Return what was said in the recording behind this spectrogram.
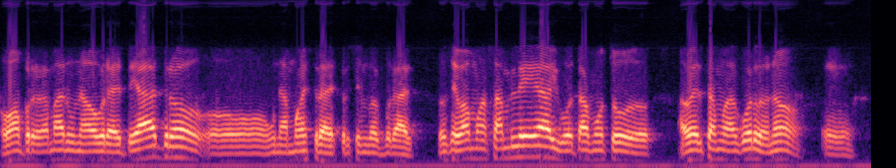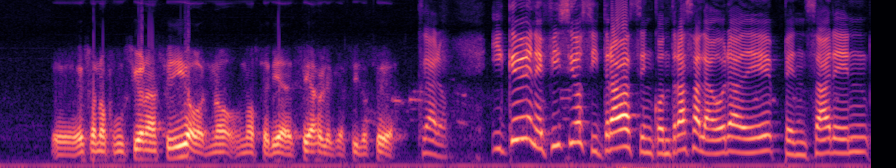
o vamos a programar una obra de teatro o una muestra de expresión corporal. Entonces vamos a asamblea y votamos todo. A ver, ¿estamos de acuerdo o no? Eh, eh, eso no funciona así o no, no sería deseable que así lo sea. Claro. ¿Y qué beneficios y trabas encontrás a la hora de pensar en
